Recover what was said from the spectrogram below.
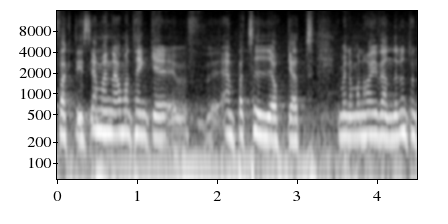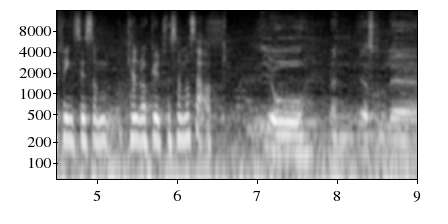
faktiskt, jag menar om man tänker eh, empati och att, jag menar man har ju vänner runt omkring sig som kan råka ut för samma sak. Jo, men jag skulle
